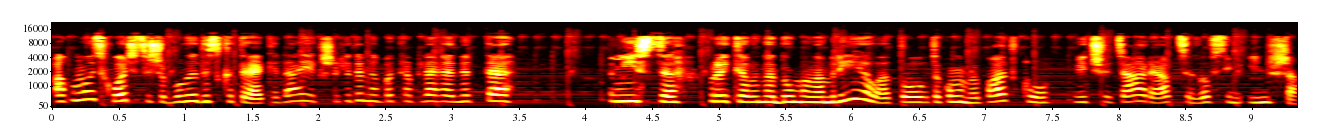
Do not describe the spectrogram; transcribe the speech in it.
А комусь хочеться, щоб були дискотеки. Да? Якщо людина потрапляє не те місце, про яке вона думала, мріяла, то в такому випадку відчуття, реакція зовсім інша.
